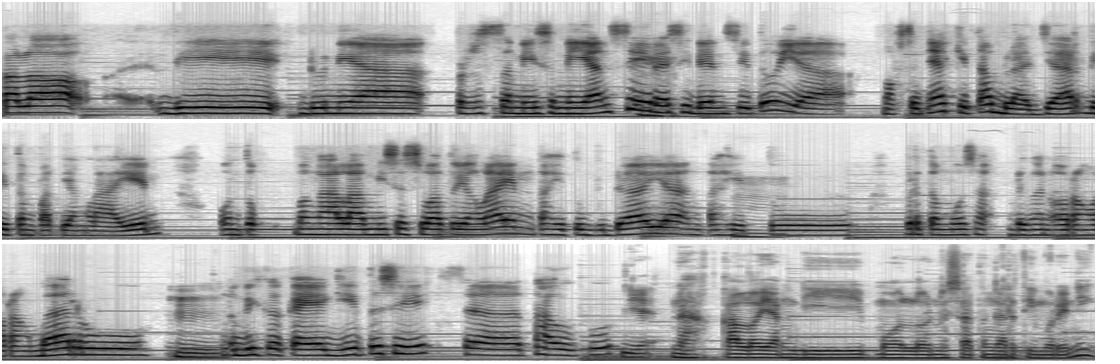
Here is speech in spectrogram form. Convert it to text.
Kalau di dunia perseni-senian sih hmm. residensi itu ya maksudnya kita belajar di tempat yang lain untuk mengalami sesuatu yang lain entah itu budaya entah hmm. itu bertemu dengan orang-orang baru. Hmm. Lebih ke kayak gitu sih setahuku. Ya. Nah, kalau yang di Molo Nusa Tenggara Timur ini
